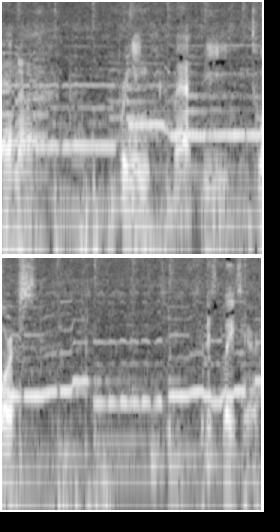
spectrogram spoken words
and uh, bringing back the tourists to, to this place here.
